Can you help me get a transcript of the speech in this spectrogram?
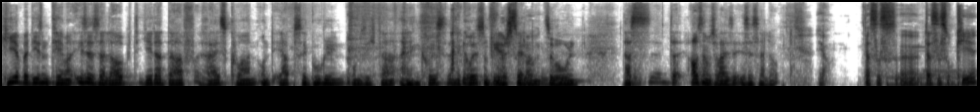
Hier bei diesem Thema ist es erlaubt, jeder darf Reiskorn und Erbse googeln, um sich da eine, Größe, eine Größenvorstellung zu, zu, holen. Das, da, ausnahmsweise ist es erlaubt. Ja. Das ist, äh, das ist okay.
